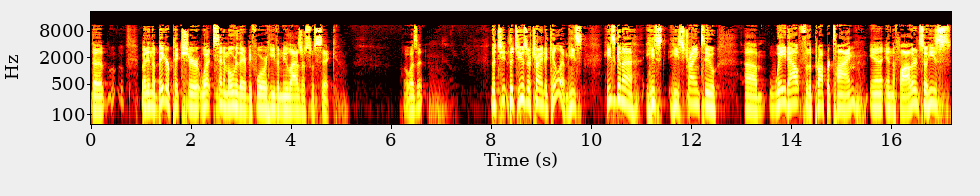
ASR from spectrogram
the, but in the bigger picture, what sent him over there before he even knew Lazarus was sick? What was it? The, the Jews are trying to kill him. He's, he's gonna, he's, he's trying to, um, wait out for the proper time in, in the Father. And so he's,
